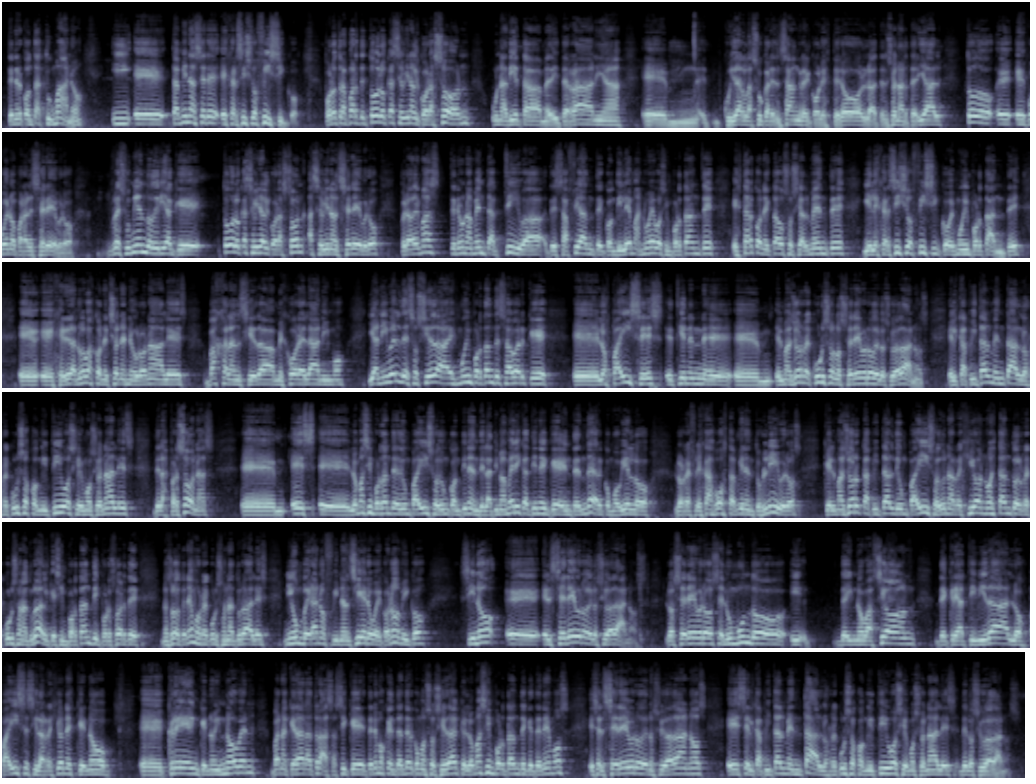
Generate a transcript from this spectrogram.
tener contacto humano y eh, también hacer ejercicio físico. Por otra parte, todo lo que hace bien al corazón, una dieta mediterránea, eh, cuidar el azúcar en sangre, el colesterol, la tensión arterial, todo eh, es bueno para el cerebro. Resumiendo, diría que todo lo que hace bien al corazón hace bien al cerebro, pero además tener una mente activa, desafiante, con dilemas nuevos, importante, estar conectado socialmente y el ejercicio físico es muy importante, eh, eh, genera nuevas conexiones neuronales, baja la ansiedad, mejora el ánimo y a nivel de sociedad es muy importante saber que eh, los países tienen el mayor recurso en los cerebros de los ciudadanos, el capital mental, los recursos cognitivos y emocionales de las personas. Eh, es eh, lo más importante de un país o de un continente. Latinoamérica tiene que entender, como bien lo, lo reflejás vos también en tus libros, que el mayor capital de un país o de una región no es tanto el recurso natural, que es importante y por suerte nosotros tenemos recursos naturales, ni un verano financiero o económico, sino eh, el cerebro de los ciudadanos. Los cerebros en un mundo de innovación, de creatividad, los países y las regiones que no eh, creen que no innoven, van a quedar atrás. Así que tenemos que entender como sociedad que lo más importante que tenemos es el cerebro de los ciudadanos, es el capital mental, los recursos cognitivos y emocionales de los ciudadanos.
